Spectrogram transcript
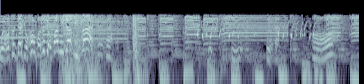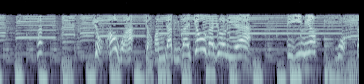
我要参加九号馆的小发明家比赛。啊！九号馆小发明家比赛就在这里，第一名我的。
